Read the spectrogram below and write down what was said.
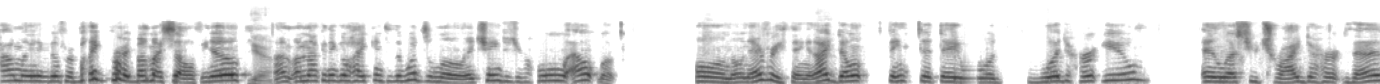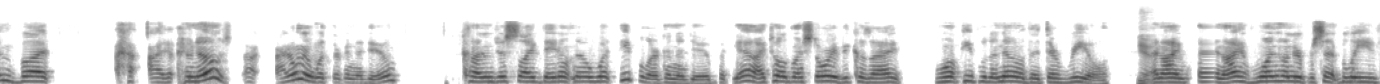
How am I going to go for a bike ride by myself? You know, Yeah. I'm, I'm not going to go hike into the woods alone. It changes your whole outlook on on everything. And I don't think that they would would hurt you unless you tried to hurt them. But I, who knows? I, I don't know what they're going to do. Kind of just like they don't know what people are going to do. But yeah, I told my story because I want people to know that they're real. Yeah. And I and I 100% believe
